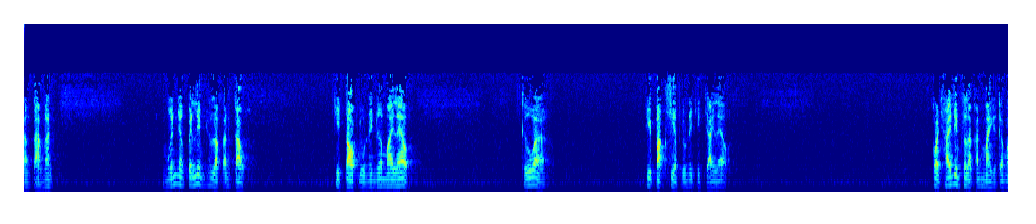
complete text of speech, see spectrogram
ต่าง ๆ นั้น เหมือนยังเป็นลิ่มฉลักอันเก่า ที่ตอกอยู่ในเนื้อไม้แล้ว คือว่าที่ปักเสียบอยู่ในจิตใจแล้ว ก็ใช้ริมสลักอันใหม่กับกรรม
